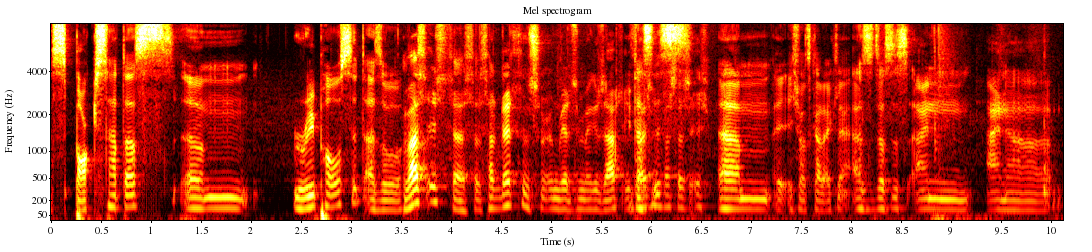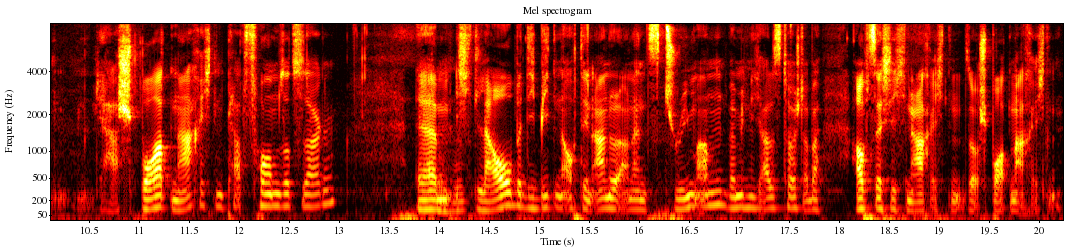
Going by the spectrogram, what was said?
Spox hat das ähm, repostet. Also Was ist das? Das hat letztens schon irgendwer zu mir gesagt. Ich das weiß nicht, ist, was das ist. Ähm, ich wollte es gerade erklären. Also das ist ein, eine ja, Sport-Nachrichtenplattform sozusagen. Ähm, Ich glaube, die bieten auch den einen oder anderen Stream an, wenn mich nicht alles täuscht, aber hauptsächlich Nachrichten, so Sportnachrichten.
